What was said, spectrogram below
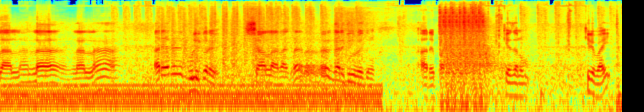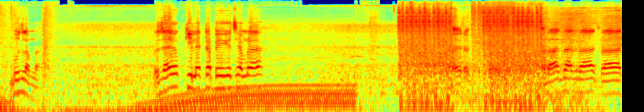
লা লা লা লা লা। আরে আরে গুলি করে। শালা রাখ, গাড়ি দিয়ে উড়ে দেবো। আরে পাখি কে জানো কিরে ভাই? বুঝলাম না। তো যাই হোক কিল একটা পেয়ে গেছি আমরা। রাখ রাখ রাখ রাখ রাখ।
